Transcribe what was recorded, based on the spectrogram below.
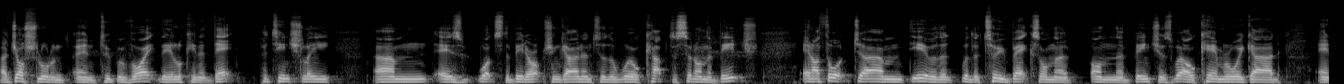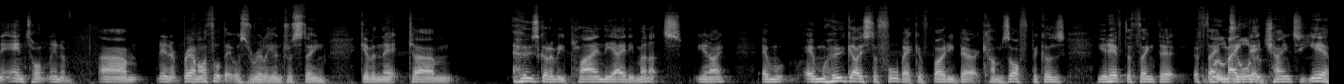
Uh, Josh Lord and, and Tupou Vaa'i, they're looking at that potentially um, as what's the better option going into the World Cup to sit on the bench. And I thought, um, yeah, with the, with the two backs on the on the bench as well, Cam Roigard and Anton Lienert, um, Lienert Brown, I thought that was really interesting, given that um, who's going to be playing the 80 minutes, you know, and and who goes to fullback if Bodie Barrett comes off, because you'd have to think that if they Will make Jordan. that change, yeah,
